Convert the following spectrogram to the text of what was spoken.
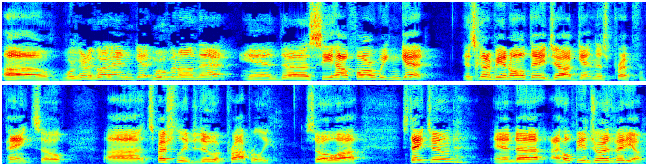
Uh, we're going to go ahead and get moving on that and uh, see how far we can get. It's going to be an all-day job getting this prep for paint, so uh, especially to do it properly. So uh, stay tuned and uh, I hope you enjoy the video.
